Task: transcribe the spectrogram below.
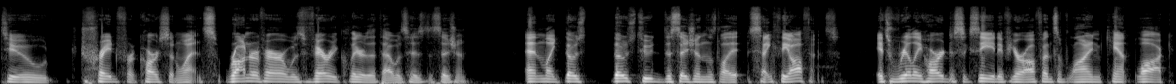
to trade for Carson Wentz. Ron Rivera was very clear that that was his decision, and like those those two decisions like sank the offense. It's really hard to succeed if your offensive line can't block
